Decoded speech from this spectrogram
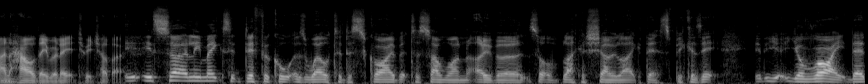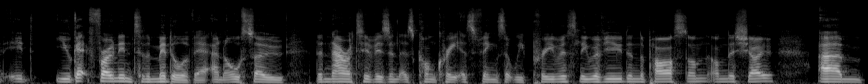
and how they relate to each other. it, it certainly makes it difficult as well to describe it to someone over sort of like a show like this because it, it you're right that it you get thrown into the middle of it and also the narrative isn't as concrete as things that we previously reviewed in the past on on this show um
